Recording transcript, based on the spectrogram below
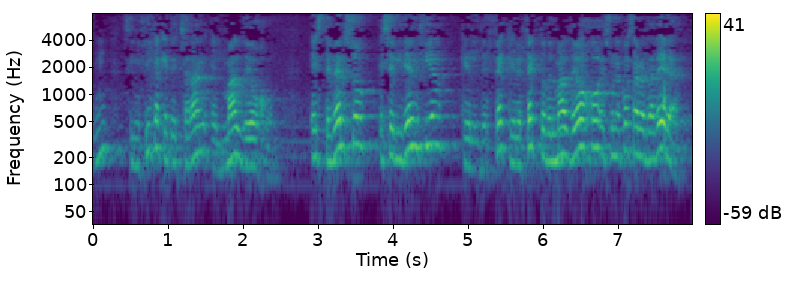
¿Mm? Significa que te echarán el mal de ojo. Este verso es evidencia que el, que el efecto del mal de ojo es una cosa verdadera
